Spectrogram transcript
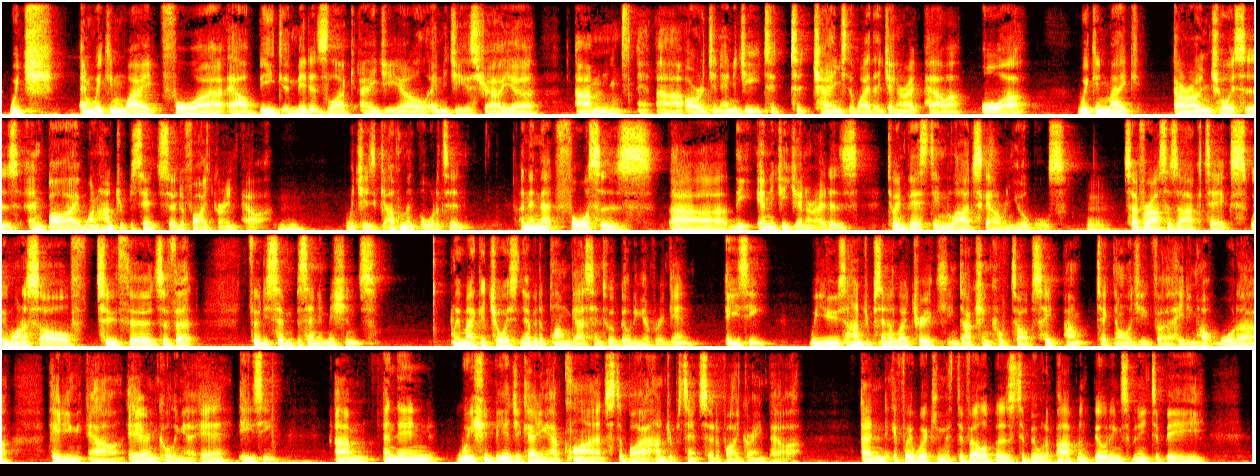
which, and we can wait for our big emitters like AGL, Energy Australia, um, uh, Origin Energy to, to change the way they generate power, or we can make our own choices and buy 100% certified green power, mm-hmm. which is government audited. And then that forces uh, the energy generators to invest in large scale renewables. Mm. So for us as architects, we want to solve two thirds of that 37% emissions. We make a choice never to plumb gas into a building ever again. Easy. We use 100% electric, induction cooktops, heat pump technology for heating hot water, heating our air and cooling our air. Easy. Um, and then we should be educating our clients to buy 100% certified green power. And if we're working with developers to build apartment buildings, we need to be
